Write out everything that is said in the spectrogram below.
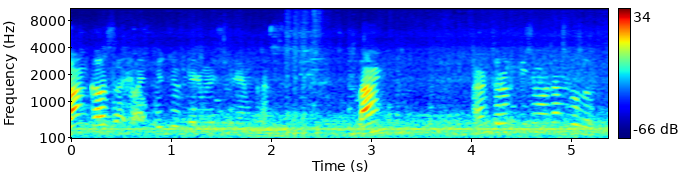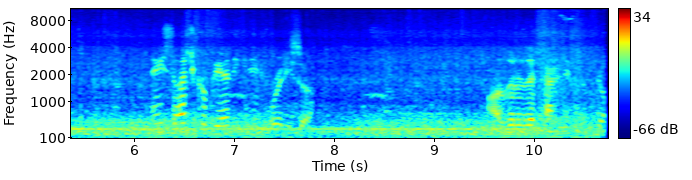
Lan gaz. Ay, özür dilerim özür dilerim gaz. Lan. Her taraf bizim adam dolu. Neyse aç kapıyı hadi gidelim. Ready, sir. Hazırız efendim. Go.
